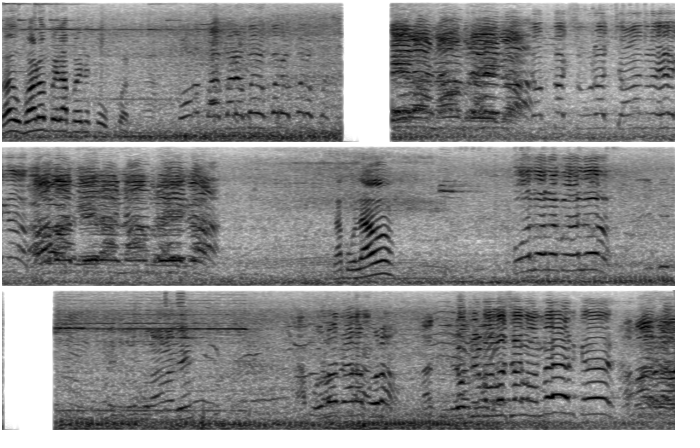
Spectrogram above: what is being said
ભાઈ ઉભાડો પેલા ભાઈને કો ઉપર. બરોબર બરોબર બરોબર તેરા નામ રહેગા જબ તક સૂરજ ચાંદ રહેગા બાબા તેરા બોલાવો. બોલો રે બોલો બોલાના દે બોલો બાબા સાહેબ આંબેડકર. અમારા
